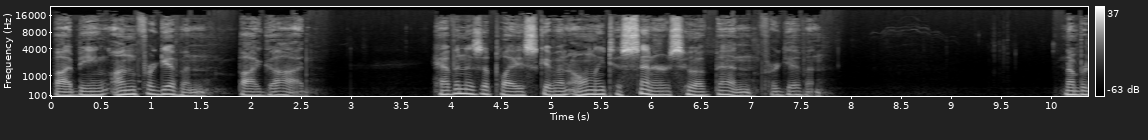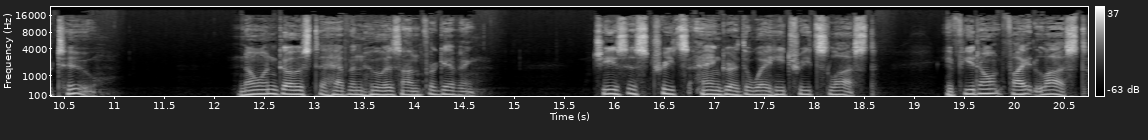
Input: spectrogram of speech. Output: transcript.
by being unforgiven by God. Heaven is a place given only to sinners who have been forgiven. Number two, no one goes to heaven who is unforgiving. Jesus treats anger the way he treats lust. If you don't fight lust,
